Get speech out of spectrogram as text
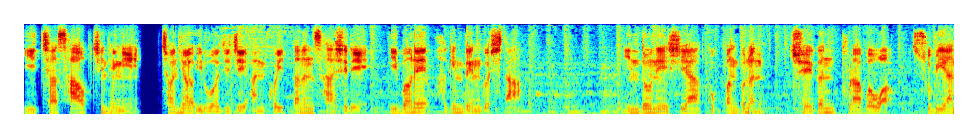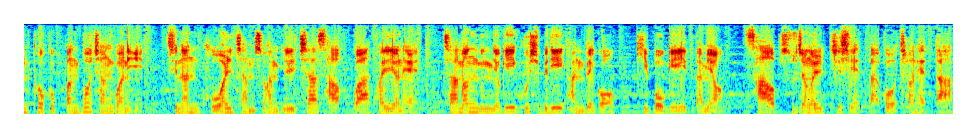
2차 사업 진행이 전혀 이루어지지 않고 있다는 사실이 이번에 확인된 것이다. 인도네시아 국방부는 최근 프라보워 수비안토 국방부 장관이 지난 9월 잠수함 1차 사업과 관련해 자막 능력이 90일이 안 되고 기복이 있다며 사업 수정을 지시했다고 전했다.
